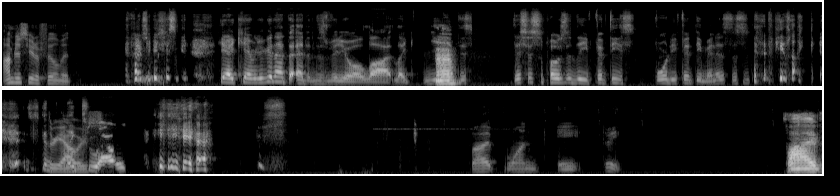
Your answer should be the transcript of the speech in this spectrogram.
I'm just here to film it. You're just- yeah, Cameron, you're gonna have to edit this video a lot. Like, you, Uh-huh. this, this is supposedly 50, 40, 50 minutes. This is gonna be like, it's gonna Three be like two hours. hours. yeah. Five, one, eight, three. Five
